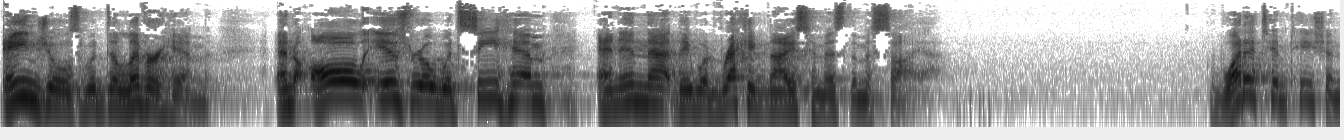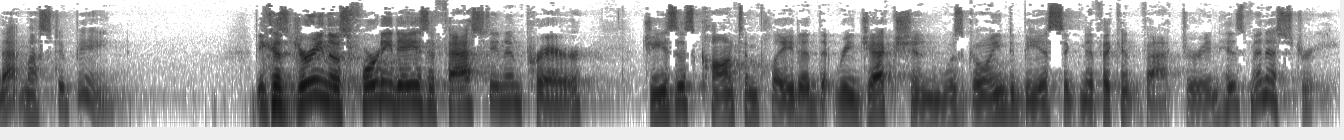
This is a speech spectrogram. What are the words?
Angels would deliver him, and all Israel would see him, and in that they would recognize him as the Messiah. What a temptation that must have been. Because during those 40 days of fasting and prayer, Jesus contemplated that rejection was going to be a significant factor in his ministry.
